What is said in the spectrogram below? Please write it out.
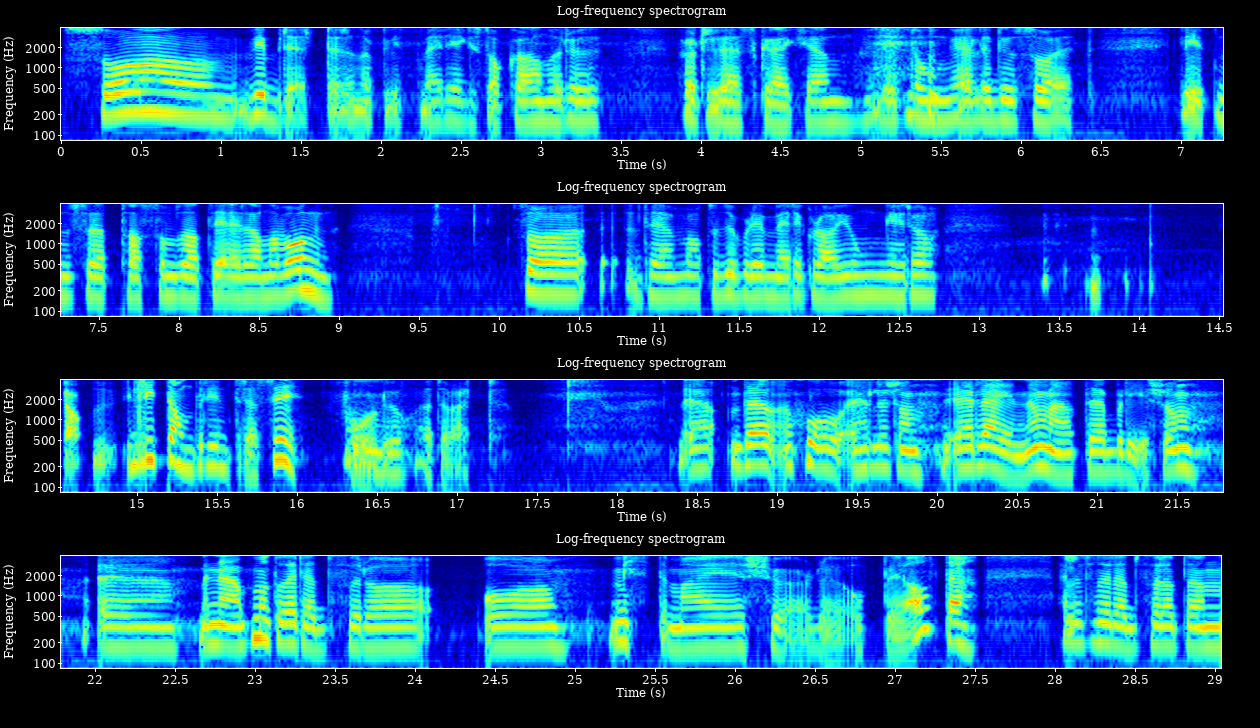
så vibrerte det nok litt mer i eggestokka når du hørte det skreik en litt unge, eller du så et liten søt tass som satt i en eller annen vogn. Så det med at du ble mer glad i unger og ja, litt andre interesser får du jo etter hvert. Ja, det, eller sånn, jeg regner jo med at jeg blir sånn, eh, men jeg er på en måte redd for å, å miste meg sjøl oppi alt, jeg. Jeg er litt sånn redd for at den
